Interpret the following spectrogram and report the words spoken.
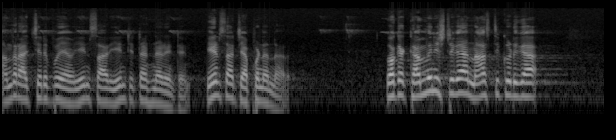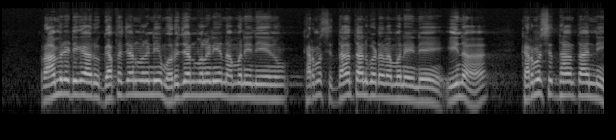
అందరూ ఆశ్చర్యపోయాం. ఏంటి సార్ ఏంటి ఇట్ట అంటున్నాడు ఏంటి ఏంటి సార్ చెప్పండి అన్నారు. ఒక కమ్యూనిస్టుగా నాస్తికుడిగా రామిరెడ్డి గారు గత జన్మలని మరు జన్మలని నమ్మని నేను కర్మ సిద్ధాంతాన్ని కూడా నమ్మని నే- ఈయన కర్మ సిద్ధాంతాన్ని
